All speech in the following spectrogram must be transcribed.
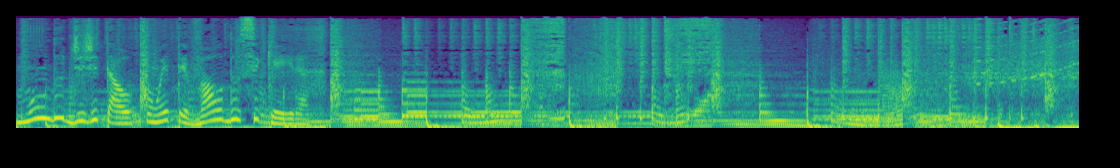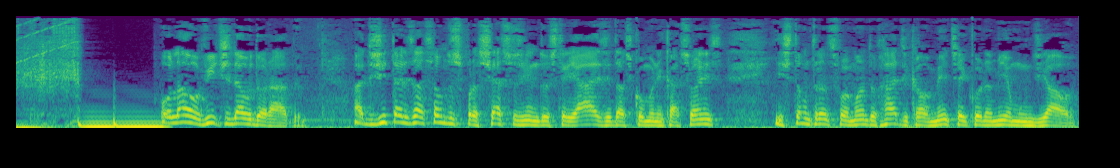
Mundo Digital com Etevaldo Siqueira. Olá, ouvinte da Eldorado. A digitalização dos processos industriais e das comunicações estão transformando radicalmente a economia mundial.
